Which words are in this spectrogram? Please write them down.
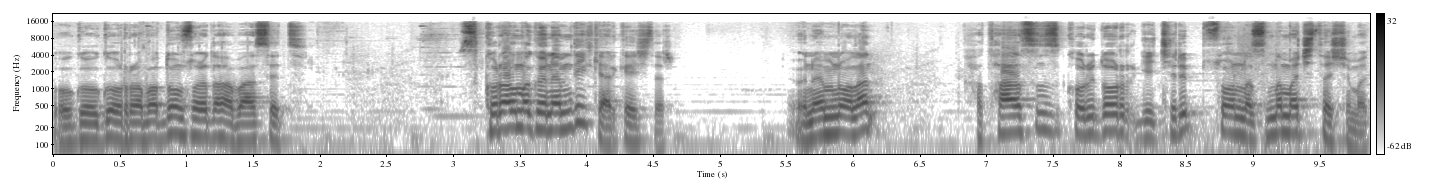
Go go go Rabadon sonra da Habaset. Skor almak önemli değil ki arkadaşlar. Önemli olan hatasız koridor geçirip sonrasında maçı taşımak.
